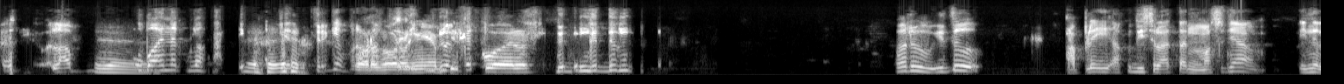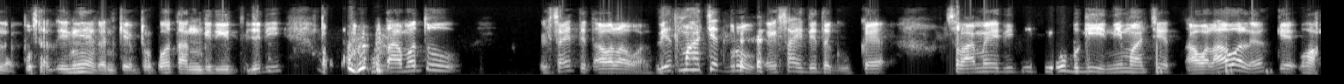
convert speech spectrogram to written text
Iya. iya. banyak bilang listriknya berapa? Orang-orangnya visual. gedung-gedung. Waduh itu apalagi aku di selatan. Maksudnya inilah pusat ini ya kan kayak perkotaan gitu, -gitu. jadi pertama, tuh excited awal-awal. Lihat macet bro. Excited aku. Kayak selama ini di TV oh begini macet. Awal-awal ya kayak wah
